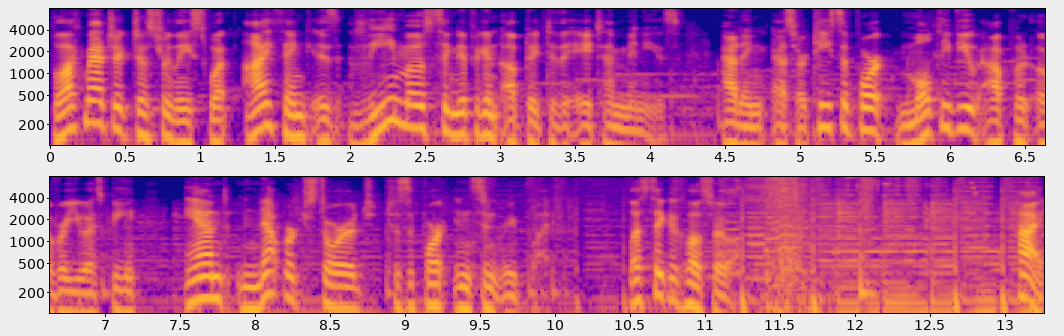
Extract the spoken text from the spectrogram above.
Blackmagic just released what I think is the most significant update to the ATEM minis, adding SRT support, multi-view output over USB, and network storage to support instant replay. Let's take a closer look. Hi,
